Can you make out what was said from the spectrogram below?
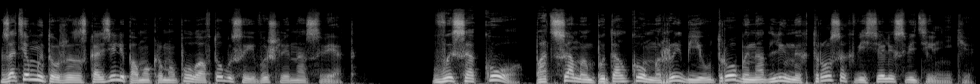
Затем мы тоже заскользили по мокрому полу автобуса и вышли на свет. Высоко, под самым потолком рыбьей утробы на длинных тросах висели светильники.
